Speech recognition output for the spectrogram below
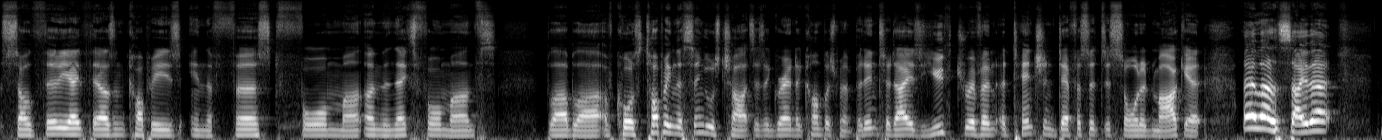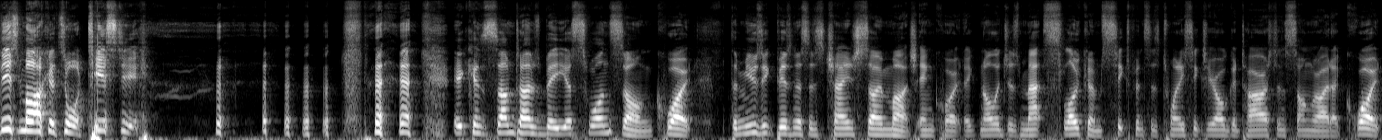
sold 38,000 copies in the first four months, in the next four months, blah, blah. Of course, topping the singles charts is a grand accomplishment, but in today's youth driven, attention deficit disordered market, are they allowed to say that? This market's autistic. it can sometimes be your swan song. Quote, the music business has changed so much, end quote, acknowledges Matt Slocum, Sixpence's 26 year old guitarist and songwriter. Quote,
